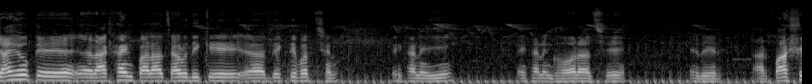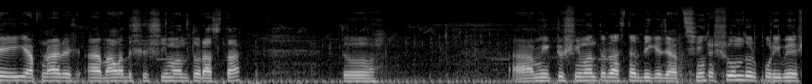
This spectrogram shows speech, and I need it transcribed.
যাই হোক রাখাইন পাড়া চারদিকে দেখতে পাচ্ছেন এখানেই, এখানে ঘর আছে এদের। আর পাশেই আপনার বাংলাদেশের সীমান্ত রাস্তা। তো আমি একটু সীমান্ত রাস্তার দিকে যাচ্ছি। একটা সুন্দর পরিবেশ,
